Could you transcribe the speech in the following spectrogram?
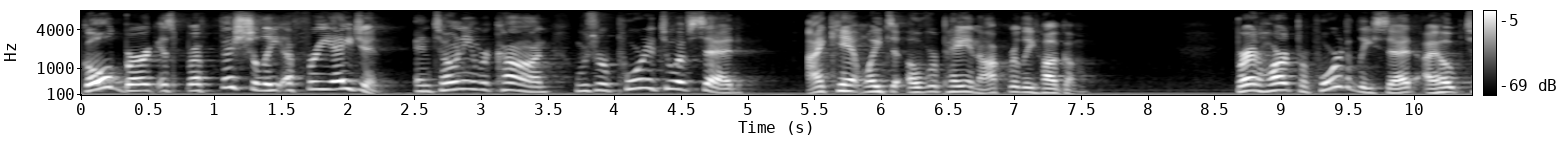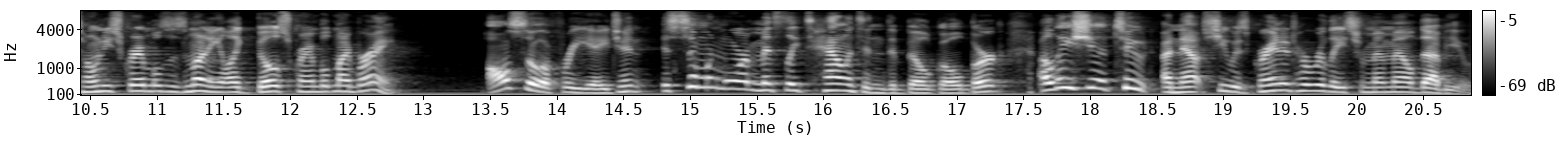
Goldberg is officially a free agent, and Tony Khan was reported to have said, I can't wait to overpay and awkwardly hug him. Bret Hart purportedly said, I hope Tony scrambles his money like Bill scrambled my brain. Also a free agent is someone more immensely talented than Bill Goldberg. Alicia Atout announced she was granted her release from MLW,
